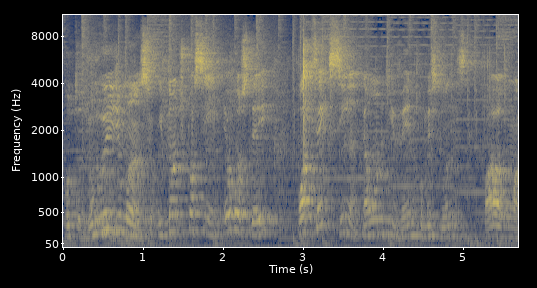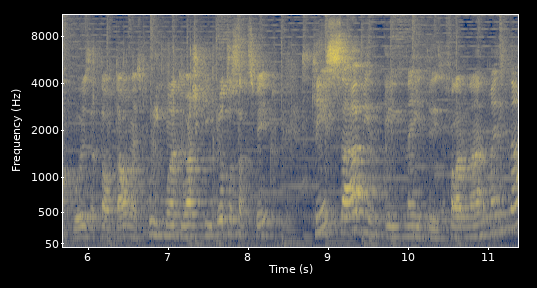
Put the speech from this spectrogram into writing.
Puta, Do Luigi Mansion. Então, tipo assim, eu gostei. Pode ser que sim, até o ano que vem, no começo do ano, eles falam alguma coisa, tal, tal, mas por enquanto eu acho que eu tô satisfeito. Quem sabe na E3 não falaram nada, mas na,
